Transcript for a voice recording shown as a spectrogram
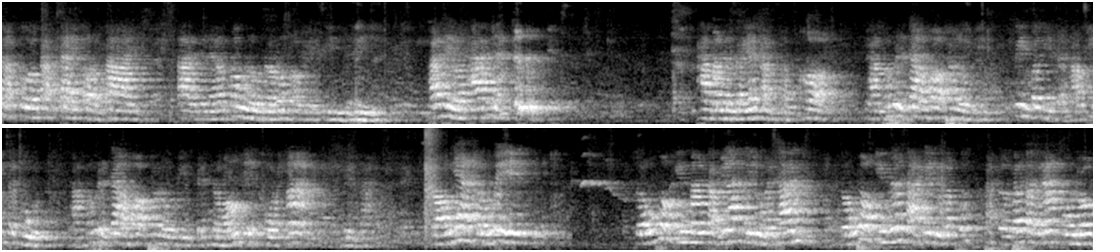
กับตัว ก่อนตายตายไปแล้วต้องลงนรกเอาเวทีดีพระเทวทัตเนี่ยทำอนันตริยกรรมสองข้อทำพระพุทธเจ้าพ่อพระโลหิตปิ้งก็ดีแต่เขาที่จะถูกทำพระพุทธเจ้าพ่อพระโลหิตเป็นหนองเจ็บปวดมากหนึ่งนะสองแยกสงฆ์ไปอีสงพวกกินมังสวิรัตไปอยู่กับฉันสงพวกกินเนื้อสัตว์ไปอยู่กับพุทธเออพระสมณโคดม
